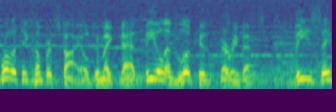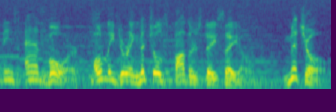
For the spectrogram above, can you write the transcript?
Quality comfort style to make Dad feel and look his very best. These savings and more only during Mitchell's Father's Day sale. Mitchell.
